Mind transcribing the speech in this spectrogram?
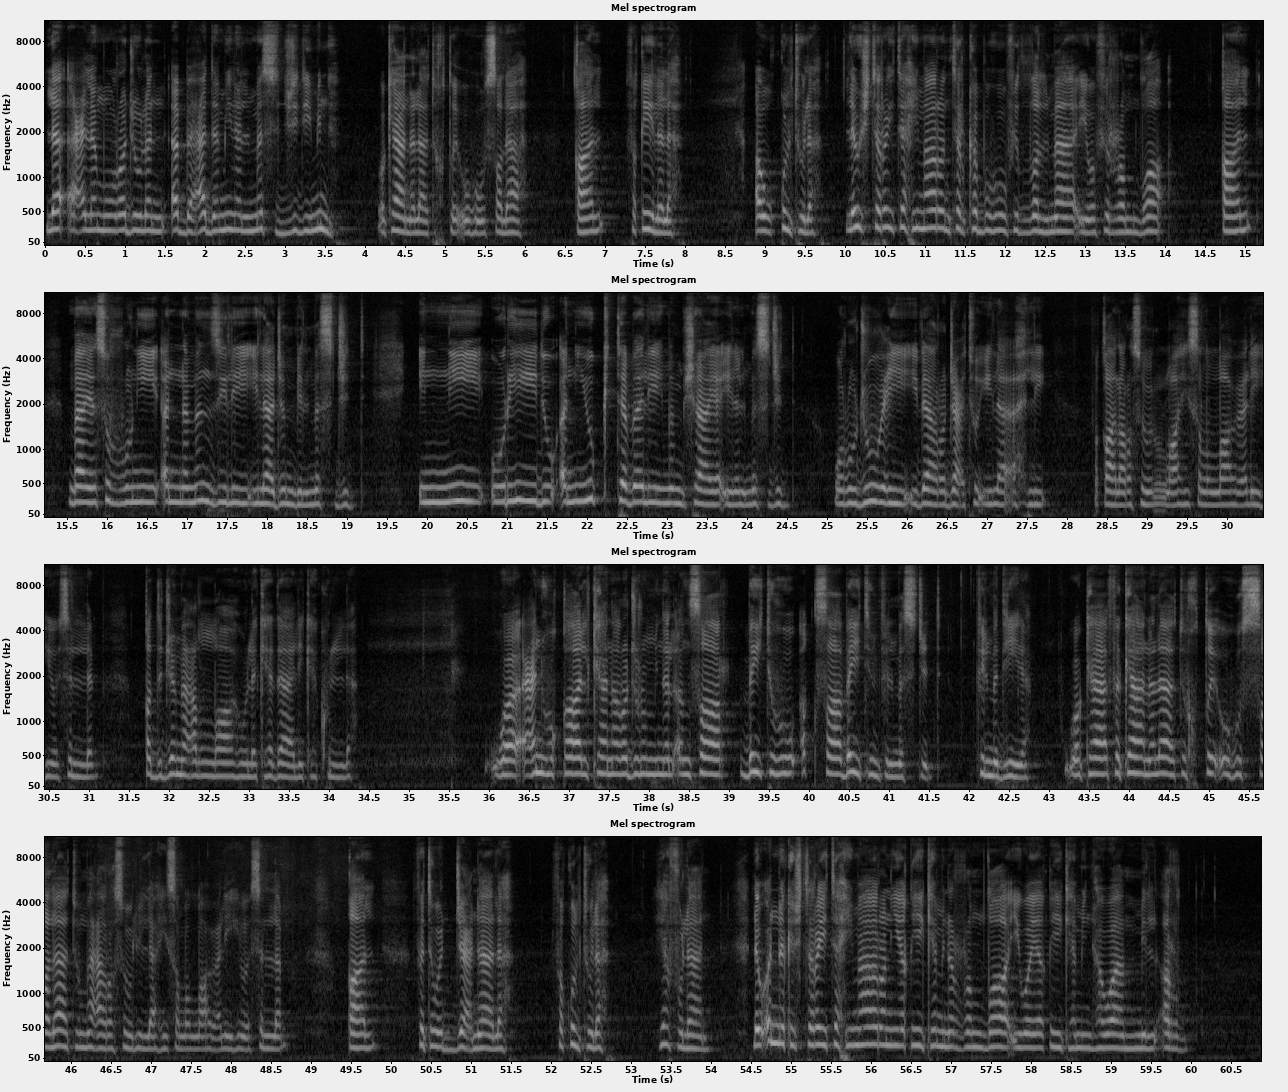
لا أعلم رجلا أبعد من المسجد منه وكان لا تخطئه صلاة. قال فقيل له. أو قلت له لو اشتريت حمارا تركبه في الظلماء وفي الرمضاء. قال ما يسرني أن منزلي إلى جنب المسجد. إني أريد أن يكتب لي ممشاي إلى المسجد ورجوعي إذا رجعت إلى أهلي. فقال رسول الله صلى الله عليه وسلم قد جمع الله لك ذلك كله. وعنه قال كان رجل من الأنصار بيته أقصى بيت في المسجد في المدينة وكا فكان لا تخطئه الصلاة مع رسول الله صلى الله عليه وسلم. قال فتوجعنا له. فقلت له يا فلان لو أنك اشتريت حمارا يقيك من الرمضاء ويقيك من هوام الأرض.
